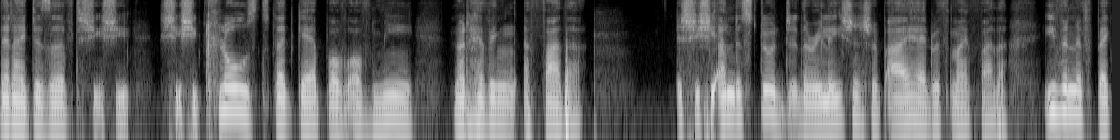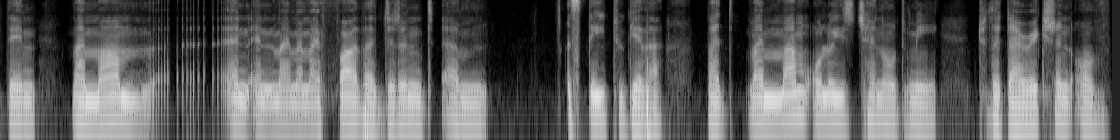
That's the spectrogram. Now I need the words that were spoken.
that I deserved. She she she she closed that gap of, of me not having a father she she understood the relationship I had with my father, even if back then my mom and and my my, my father didn't um, stay together, but my mom always channeled me to the direction of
